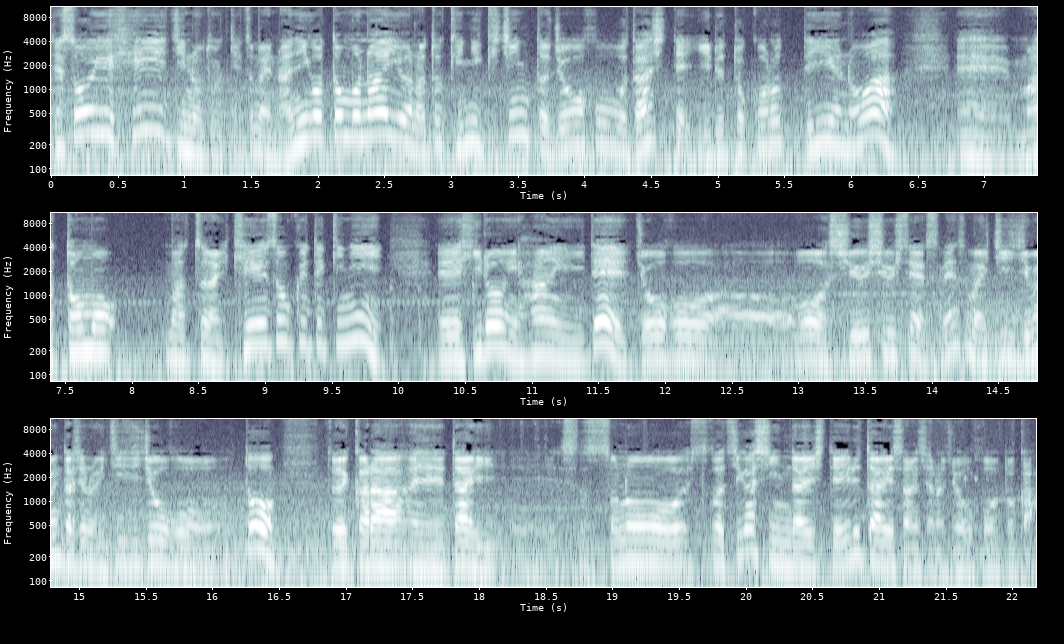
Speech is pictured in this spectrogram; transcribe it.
でそういう平時の時つまり何事もないような時にきちんと情報を出しているところっていうのは、えー、まとも、まあ、つまり継続的に、えー、広い範囲で情報を収集してですねつまり自分たちの一時情報とそれから、えー、第その人たちが信頼している第三者の情報とか、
